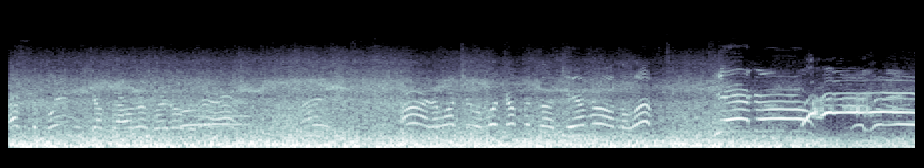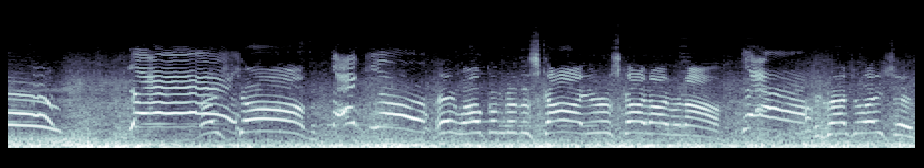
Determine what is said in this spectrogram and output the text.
That's the plane you jumped out of right over there. Nice. All right, I want you to look up at the camera on the left. Diego! Woohoo! Yay! Nice job! Thank you! Hey, welcome to the sky. You're a skydiver now. Yeah! Congratulations.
